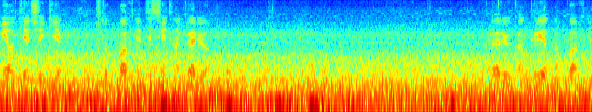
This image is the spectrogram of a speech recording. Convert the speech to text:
мелкие очаги, то пахнет действительно горю. Говорю, конкретно пахнет.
